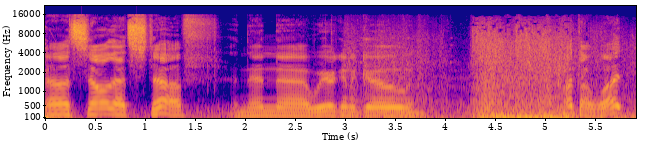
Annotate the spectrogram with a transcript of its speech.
Well, let's sell that stuff, and then uh, we're gonna go and... What the what?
